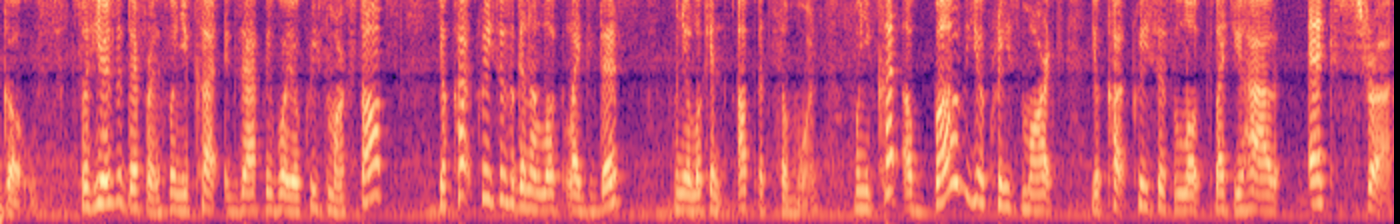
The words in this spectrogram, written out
goes. So here's the difference. When you cut exactly where your crease mark stops, your cut creases are going to look like this when you're looking up at someone. When you cut above your crease mark, your cut creases look like you have extra,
